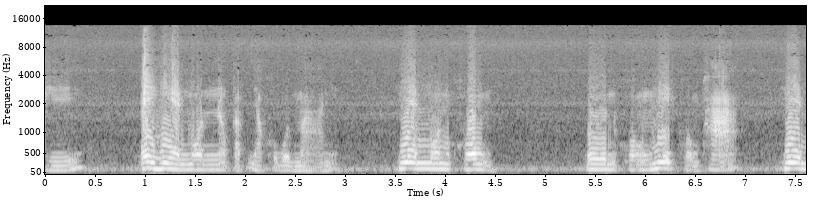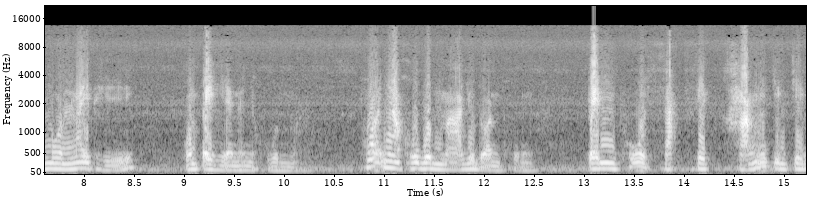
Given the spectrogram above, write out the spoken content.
ผี ไปเฮียนมนกับยาคูบุญมาเนี่ยเฮียนมนคง ปืนคงมีดคงพาเฮียนมนไล่ผี ผมไปเฮียนนยาคูบุญมา เพราะยาคูบุญมาอยู่ดอนพงเป็นผู้ศักดิ์สิทธิ์ขังจริง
